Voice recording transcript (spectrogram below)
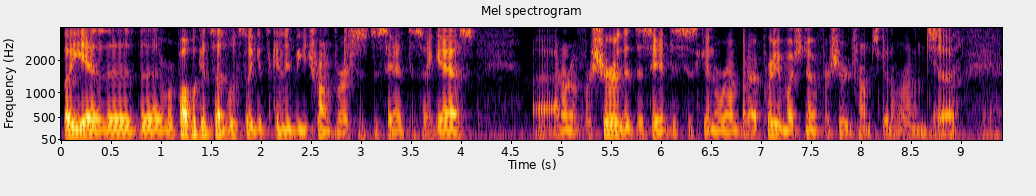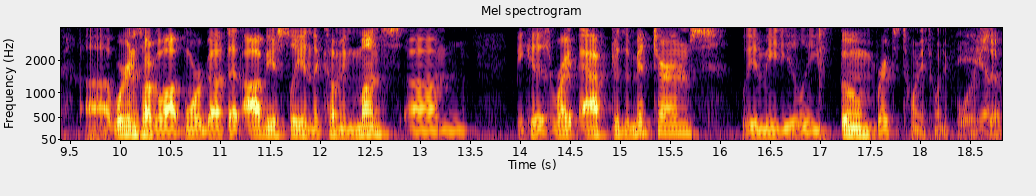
But yeah, the the Republican side looks like it's going to be Trump versus DeSantis, I guess. Uh, I don't know for sure that DeSantis is going to run, but I pretty much know for sure Trump's going to run. So uh, we're going to talk a lot more about that, obviously, in the coming months, um, because right after the midterms, we immediately boom right to twenty twenty four. Yep. So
